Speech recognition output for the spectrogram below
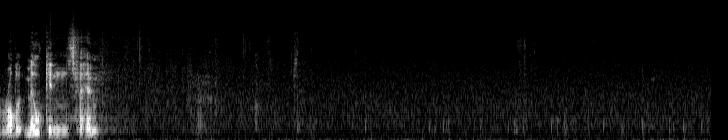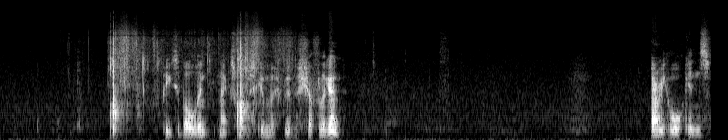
Robert Milkins for him Peter Balding. Next one, just give him a a shuffle again. Barry Hawkins.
